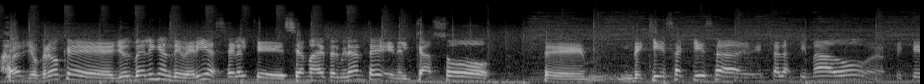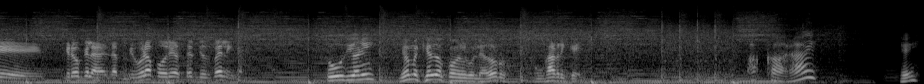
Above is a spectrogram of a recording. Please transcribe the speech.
A ver, yo creo que Jude Bellingham debería ser el que sea más determinante. En el caso eh, de Chiesa, Chiesa está lastimado, así que creo que la, la figura podría ser Jude Bellingham. ¿Tú, Diony? Yo me quedo con el goleador, con Harry Kane. Ah, caray. ¿Qué?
